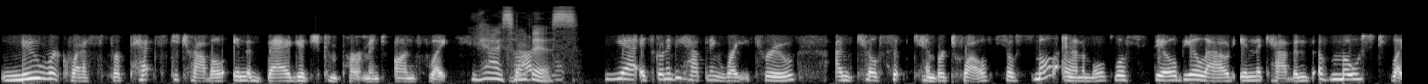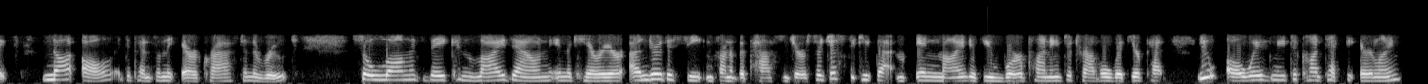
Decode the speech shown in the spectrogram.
new requests for pets to travel in the baggage compartment on flights. Yeah, I saw That's- this. Yeah, it's going to be happening right through until September 12th. So small animals will still be allowed in the cabins of most flights. Not all, it depends on the aircraft and the route. So long as they can lie down in the carrier under the seat in front of the passenger. So just to keep that in mind, if you were planning to travel with your pet, you always need to contact the airline.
